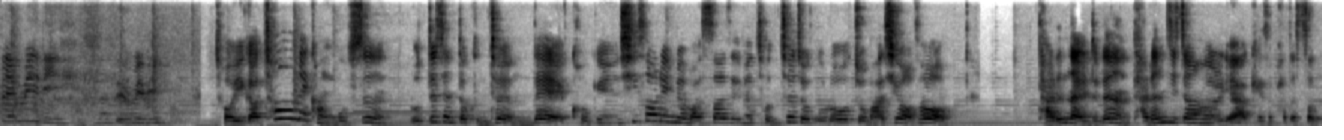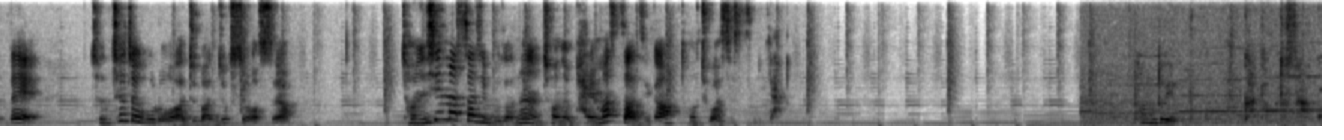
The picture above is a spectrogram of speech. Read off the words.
때밀이. 때밀이. 저희가 처음에 간 곳은 롯데센터 근처였는데 거긴 시설이며 마사지며 전체적으로 좀 아쉬워서 다른 날들은 다른 지점을 예약해서 받았었는데 전체적으로 아주 만족스러웠어요. 전신 마사지보다는 저는 발 마사지가 더 좋았었습니다. 방도 예쁘고 가격도 싸고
